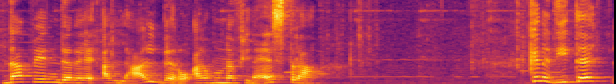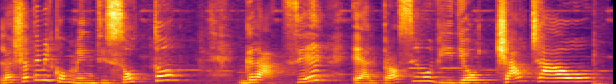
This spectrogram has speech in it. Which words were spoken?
da appendere all'albero a una finestra. Che ne dite? Lasciatemi commenti sotto. Grazie e al prossimo video. Ciao ciao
